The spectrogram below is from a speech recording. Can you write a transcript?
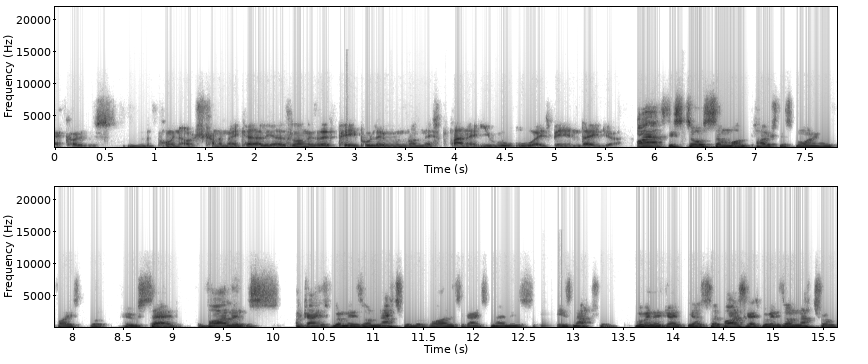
echoes the point I was trying to make earlier. As long as there's people living on this planet, you will always be in danger. I actually saw someone post this morning on Facebook who said violence against women is unnatural, but violence against men is is natural. Women against you know, so violence against women is unnatural,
